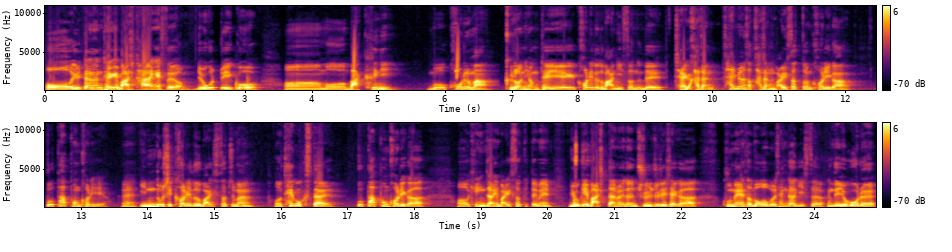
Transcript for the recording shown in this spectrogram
어 일단은 되게 맛이 다양했어요. 요것도 있고 어 뭐 마크니 뭐 코르마 그런 형태의 커리들도 많이 있었는데 제가 가장 살면서 가장 맛있었던 커리가 뿌파퐁 커리예요. 네, 인도식 커리도 맛있었지만 어, 태국 스타일 뿌파퐁 커리가 어, 굉장히 맛있었기 때문에 이게 맛있다면 은 줄줄이 제가 구매해서 먹어볼 생각이 있어요. 근데 요거를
